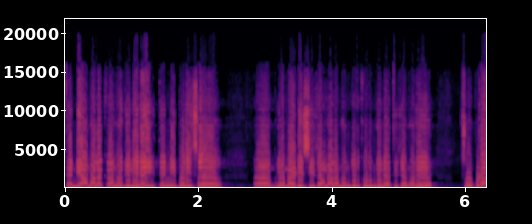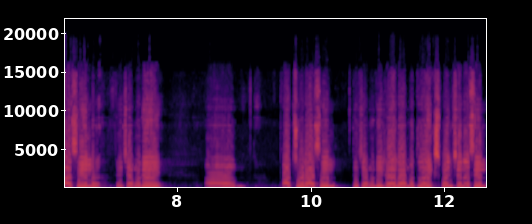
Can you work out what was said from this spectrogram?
त्यांनी आम्हाला कामं दिली नाही. त्यांनी बरीच एम आय डी सीज आम्हाला मंजूर करून दिल्या. त्याच्यामध्ये चोपडा असेल त्याच्यामध्ये पाचोरा असेल त्याच्यामध्ये जळगावमधलं एक्सपान्शन असेल.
